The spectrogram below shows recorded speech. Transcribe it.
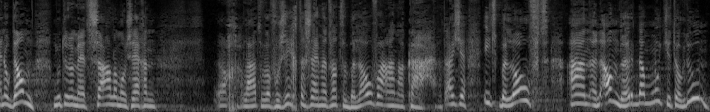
En ook dan moeten we met Salomo zeggen, ach, laten we voorzichtig zijn met wat we beloven aan elkaar. Want als je iets belooft aan een ander, dan moet je het ook doen.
